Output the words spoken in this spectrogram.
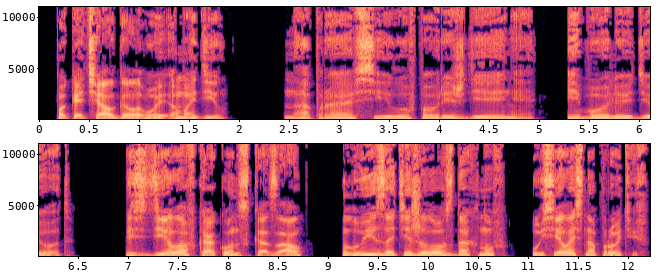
– покачал головой Амадил. «Направь силу в повреждение, и боль уйдет». Сделав, как он сказал, Луиза, тяжело вздохнув, уселась напротив.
